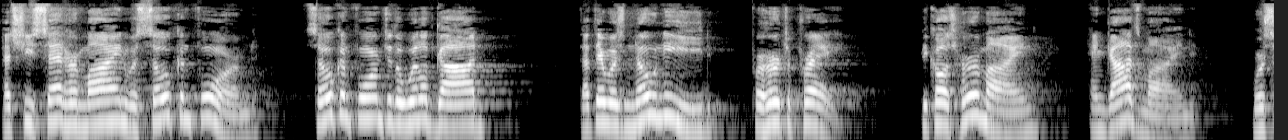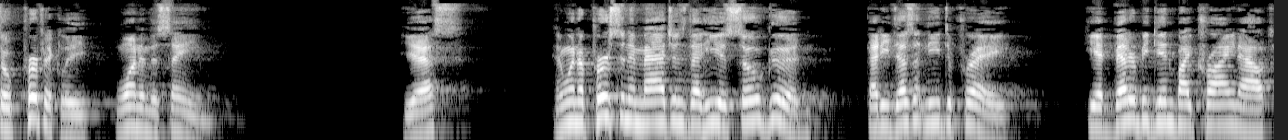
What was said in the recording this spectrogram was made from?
that she said her mind was so conformed, so conformed to the will of God, that there was no need for her to pray, because her mind and God's mind were so perfectly one and the same. Yes, and when a person imagines that he is so good that he doesn't need to pray, he had better begin by crying out,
